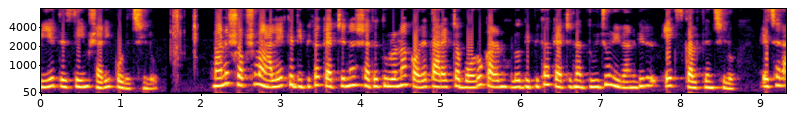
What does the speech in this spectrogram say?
বিয়েতে সেম শাড়ি পরেছিল। মানুষ সবসময় আলিয়াকে দীপিকা ক্যাটরিনার সাথে তুলনা করে, তার একটা বড় কারণ হলো দীপিকা ক্যাটরিনা দুইজনই রণবীরের এক্স গার্লফ্রেন্ড ছিল, এছাড়া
